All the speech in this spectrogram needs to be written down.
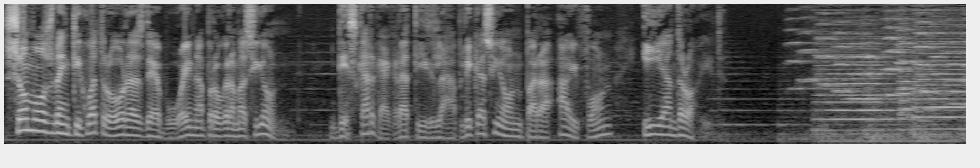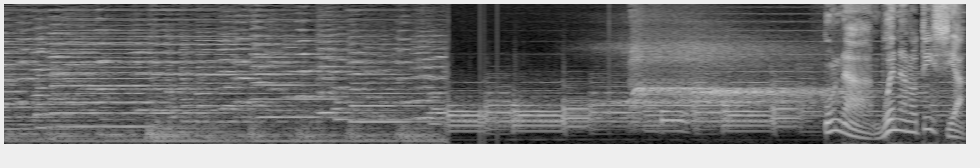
Somos 24 horas de buena programación. Descarga gratis la aplicación para iPhone y Android. Una buena noticia.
